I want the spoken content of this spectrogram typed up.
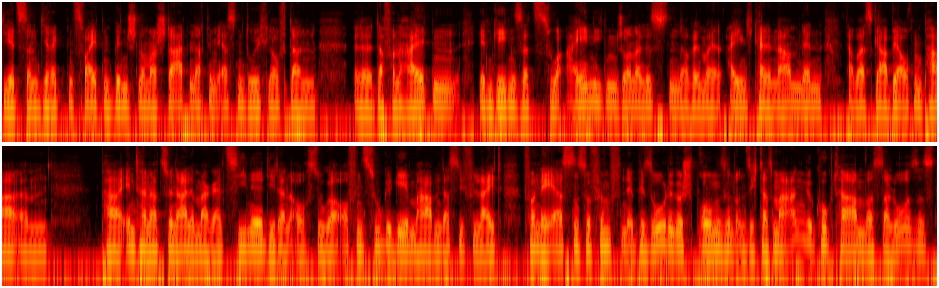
die jetzt dann direkt einen zweiten Binge nochmal starten nach dem ersten Durchlauf, dann äh, davon halten, im Gegensatz zu einigen Journalisten, da will man ja eigentlich keine Namen nennen, aber es gab ja auch ein paar ähm, paar internationale Magazine, die dann auch sogar offen zugegeben haben, dass sie vielleicht von der ersten zur fünften Episode gesprungen sind und sich das mal angeguckt haben, was da los ist,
